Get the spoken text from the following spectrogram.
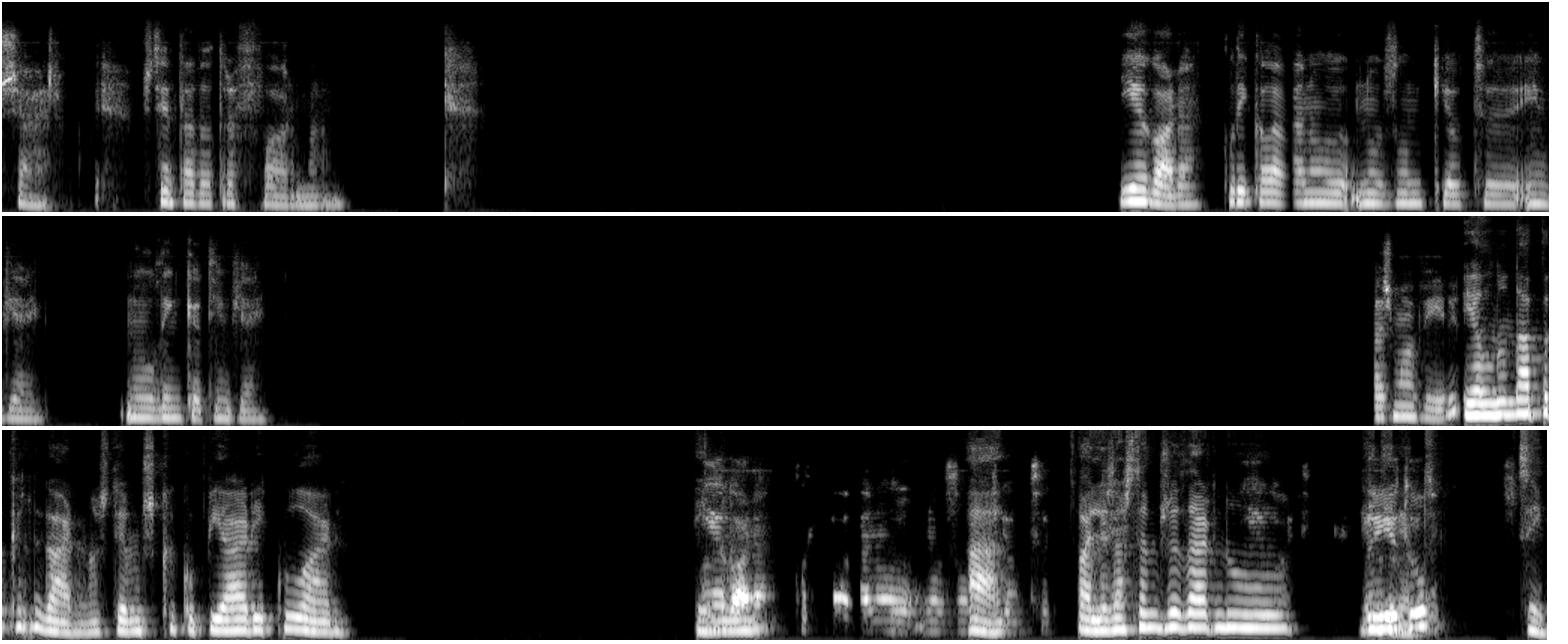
fechar. Vamos tentar de outra forma. E agora, clica lá no, no Zoom que eu te enviei, no link que eu te enviei. Estás-me a ouvir? Ele não dá para carregar, nós temos que copiar e colar. E E não... agora, clica lá no, no Zoom Ah, que eu te olha, já enviei. estamos a dar no, No em direto. YouTube? Sim,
